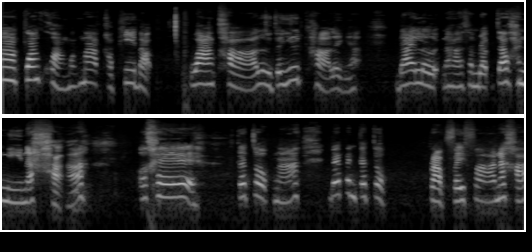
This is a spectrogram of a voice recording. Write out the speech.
มาก ๆ กว้างขวางมาก ๆ ค่ะพี่แบบ วางขาหรือจะยืดขาอะไรอย่างเงี้ย ได้เลยนะคะสำหรับเจ้าคันนี้นะคะ โอเค กระจกนะ ได้เป็นกระจกปรับไฟฟ้านะคะ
